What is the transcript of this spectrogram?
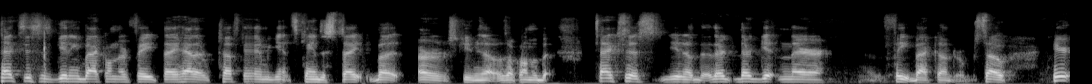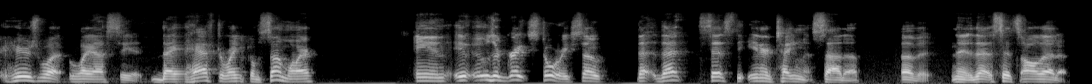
Texas is getting back on their feet. They had a tough game against Kansas State, but or excuse me, that was Oklahoma. But Texas, you know, they're they're getting their feet back under them. So here here's what way I see it. They have to rank them somewhere, and it, it was a great story. So that that sets the entertainment side up of it. That sets all that up.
